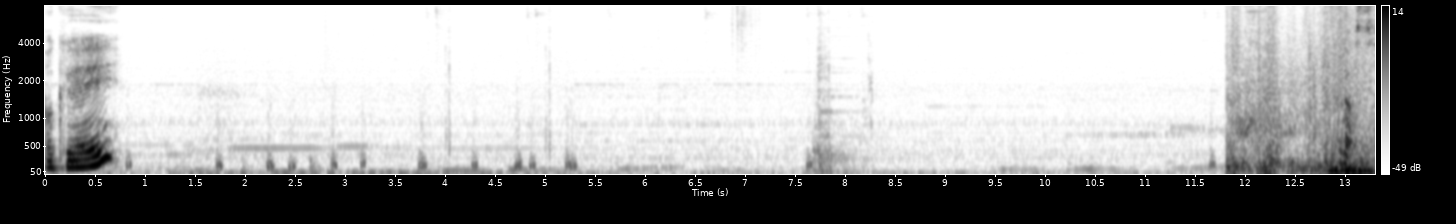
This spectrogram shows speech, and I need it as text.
Okay. Krass.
